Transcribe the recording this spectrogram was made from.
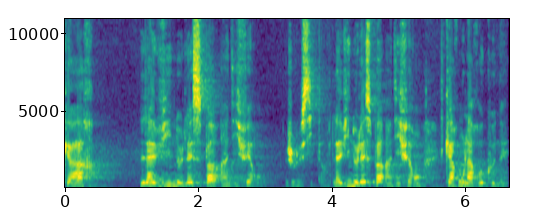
car la vie ne laisse pas indifférent. Je le cite. Hein. La vie ne laisse pas indifférent car on la reconnaît.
